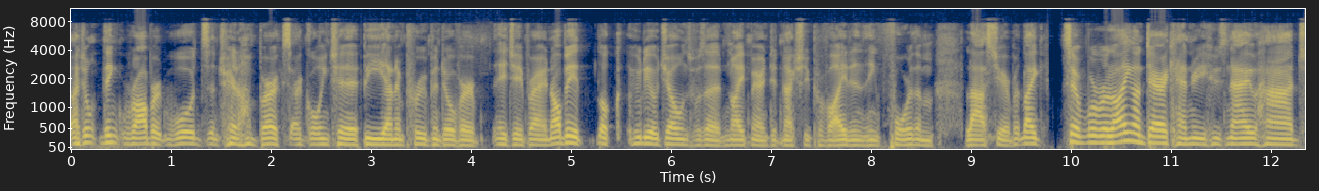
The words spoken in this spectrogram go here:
I don't think Robert Woods and Treylon Burks are going to be an improvement over AJ Brown. Albeit, look, Julio Jones was a nightmare and didn't actually provide anything for them last year. But like, so we're relying on Derrick Henry, who's now had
